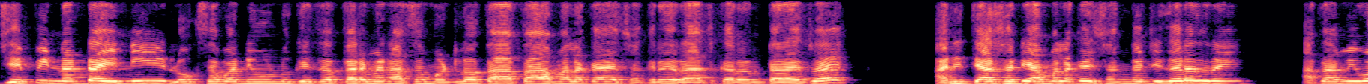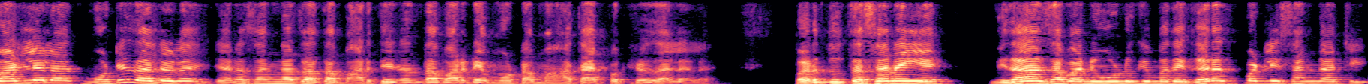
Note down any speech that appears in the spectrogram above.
जे पी नड्डा यांनी लोकसभा निवडणुकीच्या दरम्यान असं म्हटलं होतं आता आम्हाला काय सक्रिय राजकारण करायचं आहे? आणि त्यासाठी आम्हाला काही संघाची गरज नाही. आता आम्ही वाढलेलो आहे मोठे झालेलो आहे. जनसंघाचा आता भारतीय जनता पार्टी मोठा महाकाय पक्ष झालेला आहे. परंतु तसं नाहीये. विधानसभा निवडणुकीमध्ये गरज पडली संघाची.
